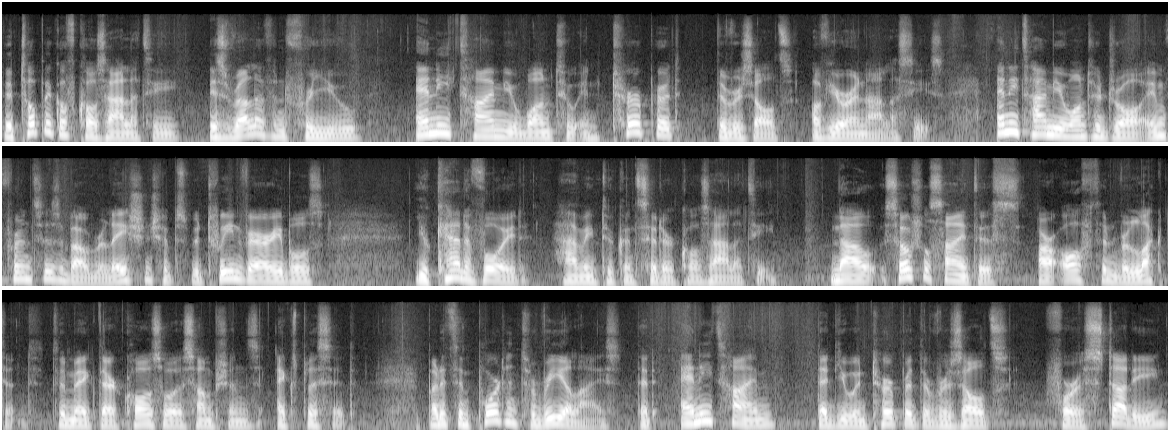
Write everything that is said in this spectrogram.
The topic of causality is relevant for you anytime you want to interpret the results of your analyses. Anytime you want to draw inferences about relationships between variables, you can't avoid having to consider causality. Now, social scientists are often reluctant to make their causal assumptions explicit, but it's important to realize that any time that you interpret the results for a study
